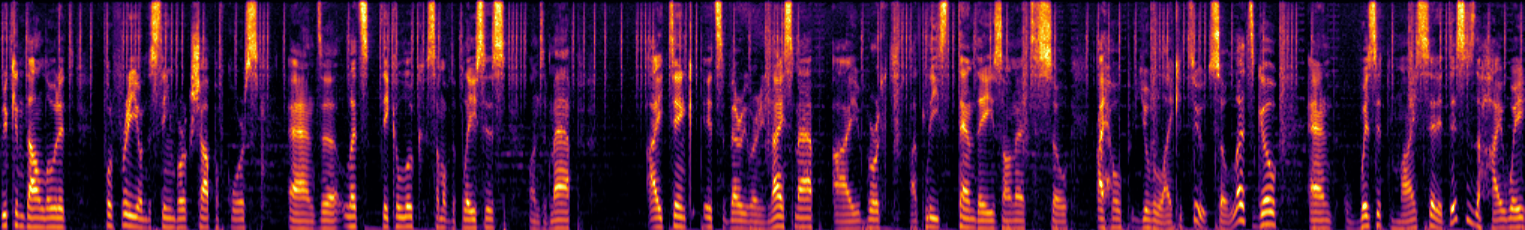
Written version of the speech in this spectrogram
You can download it for free on the Steam Workshop of course and uh, let's take a look some of the places on the map. I think it's a very very nice map. I worked at least 10 days on it so I hope you will like it too. So let's go and visit my city. This is the highway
